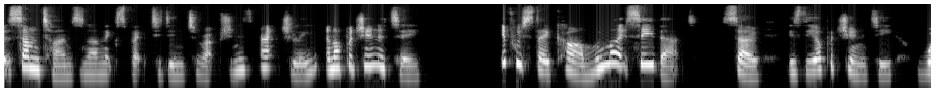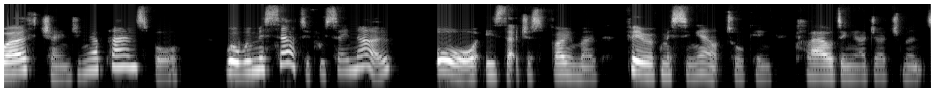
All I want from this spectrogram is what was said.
But sometimes an unexpected interruption is actually an opportunity. If we stay calm, we might see that. So, is the opportunity worth changing our plans for? Will we miss out if we say no? Or is that just FOMO, fear of missing out talking, clouding our judgment?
